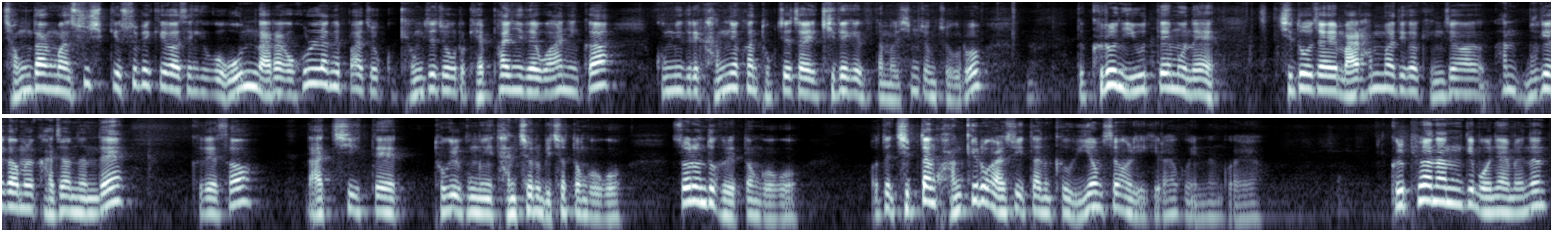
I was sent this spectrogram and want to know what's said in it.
정당만 수십 개 수백 개가 생기고 온 나라가 혼란에 빠졌고 경제적으로 개판이 되고 하니까 국민들이 강력한 독재자에 기대게 됐단 말이야 심정적으로 또 그런 이유 때문에 지도자의 말 한마디가 굉장한 한 무게감을 가졌는데 그래서 나치 때 독일 국민이 단체로 미쳤던 거고 소련도 그랬던 거고 어떤 집단 광기로 갈 수 있다는 그 위험성을 얘기를 하고 있는 거예요. 그걸 표현하는 게 뭐냐면은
